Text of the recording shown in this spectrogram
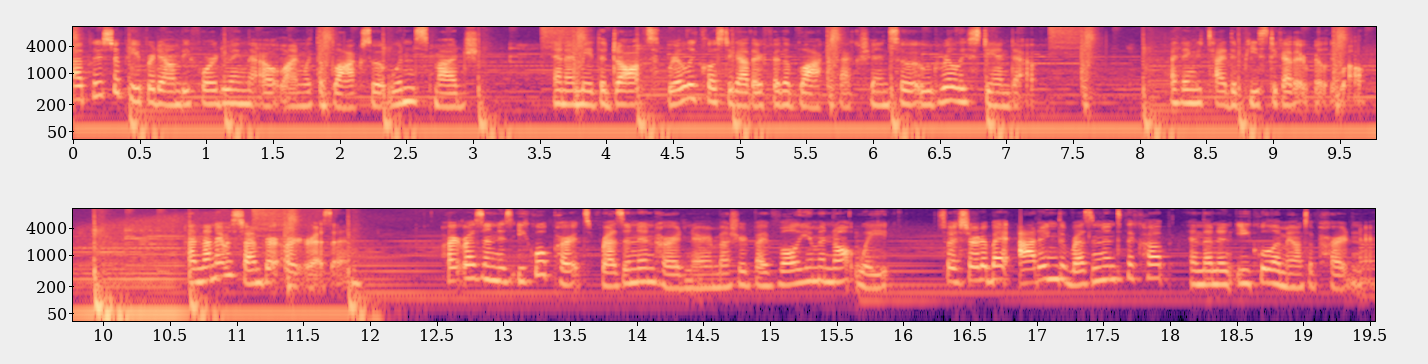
I placed a paper down before doing the outline with the black so it wouldn't smudge, and I made the dots really close together for the black section so it would really stand out. I think it tied the piece together really well. And then it was time for art resin. Art resin is equal parts resin and hardener measured by volume and not weight, so I started by adding the resin into the cup and then an equal amount of hardener.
